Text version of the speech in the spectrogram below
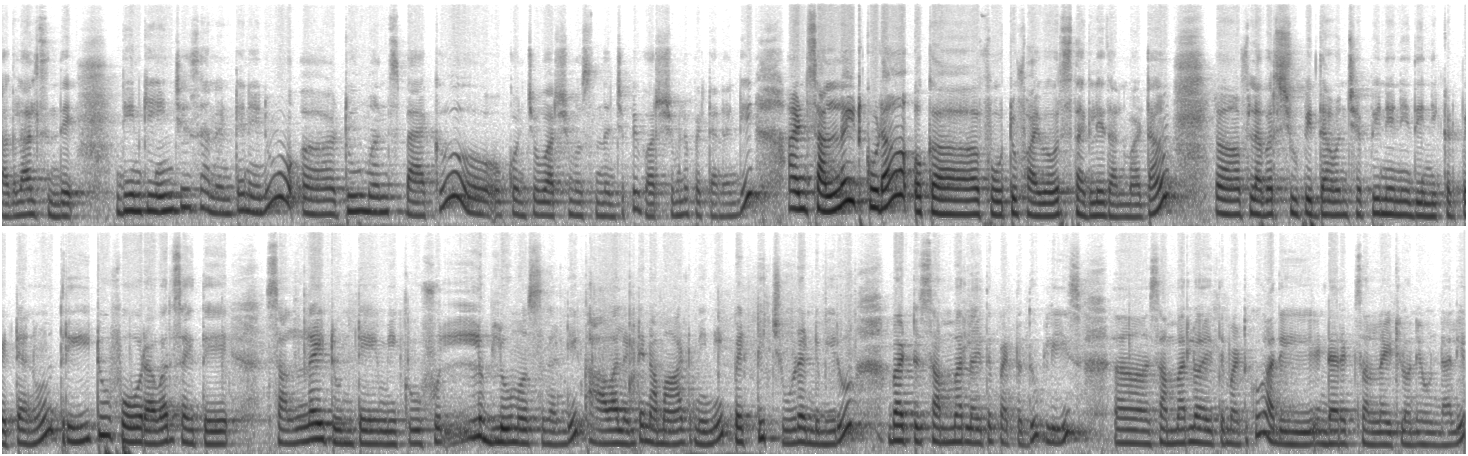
తగలాల్సిందే. దీనికి ఏం చేశానంటే నేను టూ మంత్స్ బ్యాక్ కొంచెం వర్షం వస్తుందని చెప్పి వర్షంలో పెట్టానండి. అండ్ సన్లైట్ కూడా ఒక ఫోర్ టు ఫైవ్ అవర్స్ తగిలేదనమాట ఫ్లవర్స్ చూపిద్దామని చెప్పి నేను దీన్ని ఇక్కడ పెట్టాను. త్రీ టు ఫోర్ అవర్స్ అయితే సన్లైట్ ఉంటే మీకు ఫుల్ బ్లూమ్ వస్తుందండి. కావాలంటే నా మాట మీని పెట్టి చూడండి మీరు. బట్ సమ్మర్లో అయితే పెట్టద్దు ప్లీజ్ సమ్మర్లో అయితే మటుకు అది ఇండైరెక్ట్ సన్లైట్లోనే ఉండాలి.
